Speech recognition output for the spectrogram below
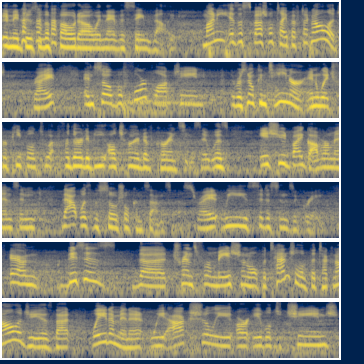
images of the photo and they have the same value. Money is a special type of technology, right? And so before blockchain, there was no container in which for people to for there to be alternative currencies. It was issued by governments and that was the social consensus, right? We citizens agree. And this is the transformational potential of the technology is that wait a minute, we actually are able to change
